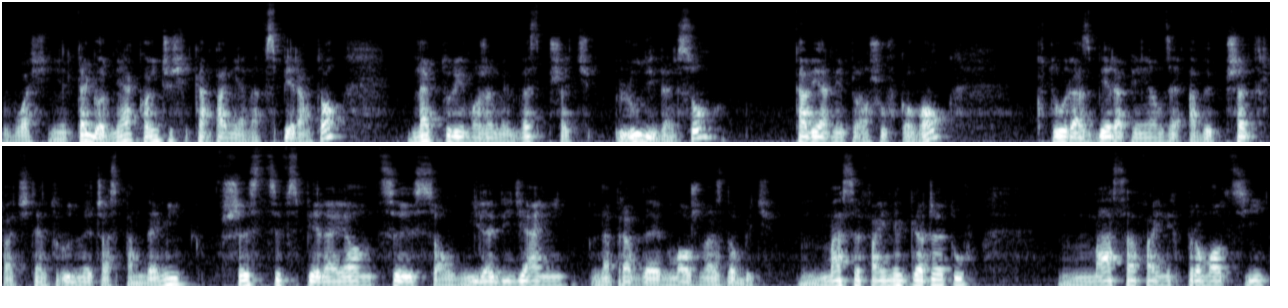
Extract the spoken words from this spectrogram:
właśnie tego dnia kończy się kampania na Wspieram To, na której możemy wesprzeć Ludiversum, kawiarnię planszówkową, która zbiera pieniądze, aby przetrwać ten trudny czas pandemii. Wszyscy wspierający są mile widziani. Naprawdę można zdobyć masę fajnych gadżetów, masa fajnych promocji,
